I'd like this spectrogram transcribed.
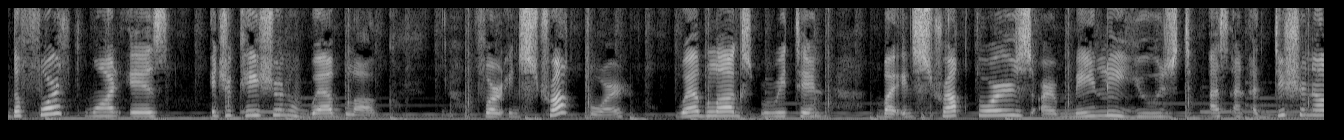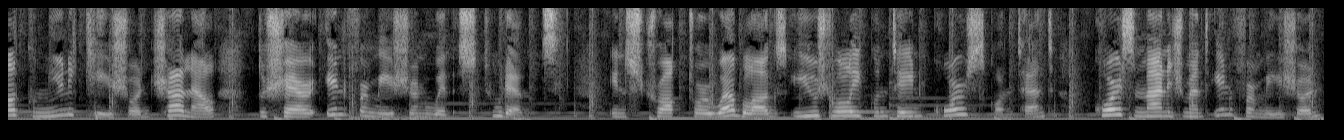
The fourth one is Education Weblog. For instructor, weblogs written by instructors are mainly used as an additional communication channel to share information with students. Instructor weblogs usually contain course content course management information,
